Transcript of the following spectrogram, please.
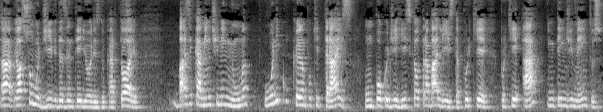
ah, eu assumo dívidas anteriores do cartório? Basicamente nenhuma. O único campo que traz um pouco de risco ao trabalhista. Por quê? Porque há entendimentos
